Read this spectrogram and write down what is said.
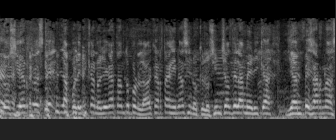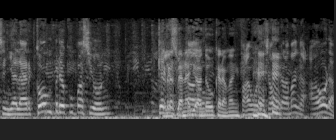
Lo cierto es que la polémica no llega tanto por el lado de Cartagena, sino que los hinchas del América ya empezaron a señalar con preocupación que, Que el le están ayudando a Bucaramanga. favorece a Bucaramanga. Ahora,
